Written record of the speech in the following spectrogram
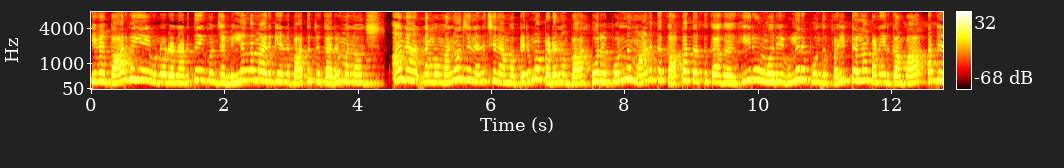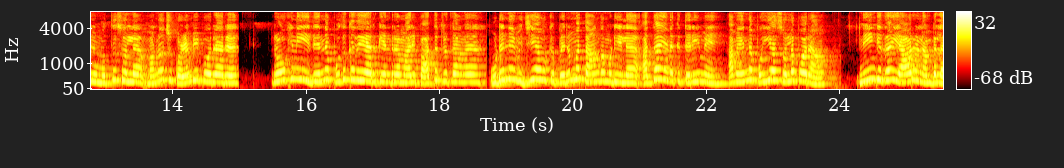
இவன் பார்வையும் இவனோட நடத்தையும் கொஞ்சம் வில்லங்கமா இருக்கேன்னு பார்த்துட்டு இருக்காரு மனோஜ். ஆனா நம்ம மனோஜை நினைச்சு நாம பெருமைப்படணும்ப்பா ஒரு பொண்ணு மானத்தை காப்பாத்துறதுக்காக ஹீரோ மாதிரி உள்ளர பூந்து ஃபைட் எல்லாம் பண்ணியிருக்கான்பா அப்படின்னு முத்து சொல்ல மனோஜ் குழம்பி போறாரு. ரோஹிணி இது என்ன புது கதையா இருக்கேன்ற மாதிரி பார்த்துட்டு இருக்காங்க உடனே விஜயாவுக்கு பெருமை தாங்க முடியல. அதான் எனக்கு தெரியுமே. அவன் என்ன பொய்யா சொல்ல போறான்? நீங்க தான் யாரும் நம்பல.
